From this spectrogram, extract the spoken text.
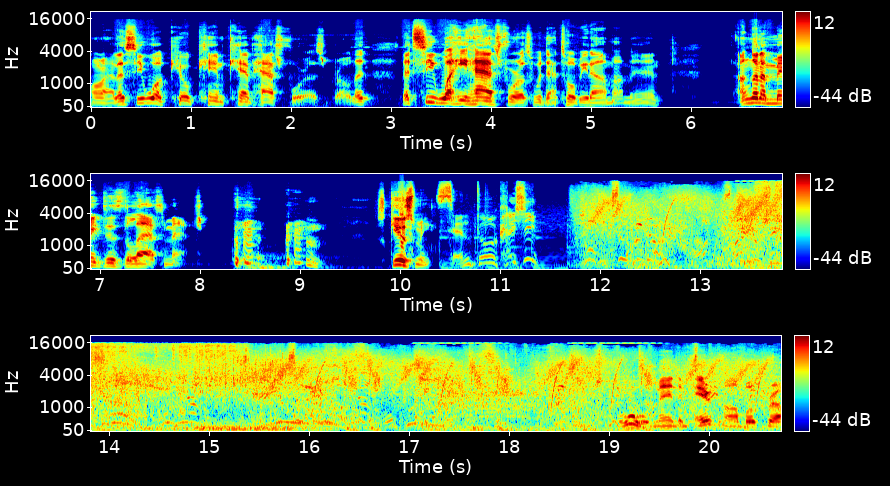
Alright, let's see what Kill Cam Cab has for us, bro. Let, let's see what he has for us with that Tobirama, man. I'm gonna make this the last match. Excuse me. Ooh, man, them air combos, bro.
